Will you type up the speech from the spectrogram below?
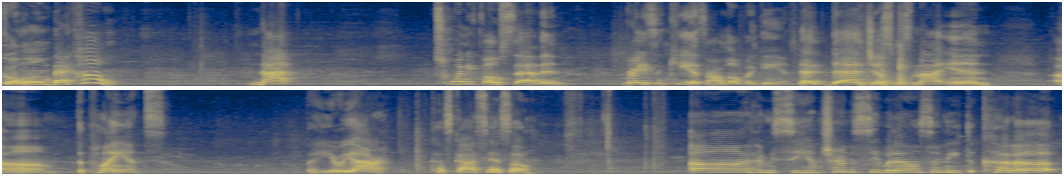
go on back home. Not 24-7 raising kids all over again. That, that just was not in um, the plans. But here we are, because God said so. Uh, let me see. I'm trying to see what else I need to cut up.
